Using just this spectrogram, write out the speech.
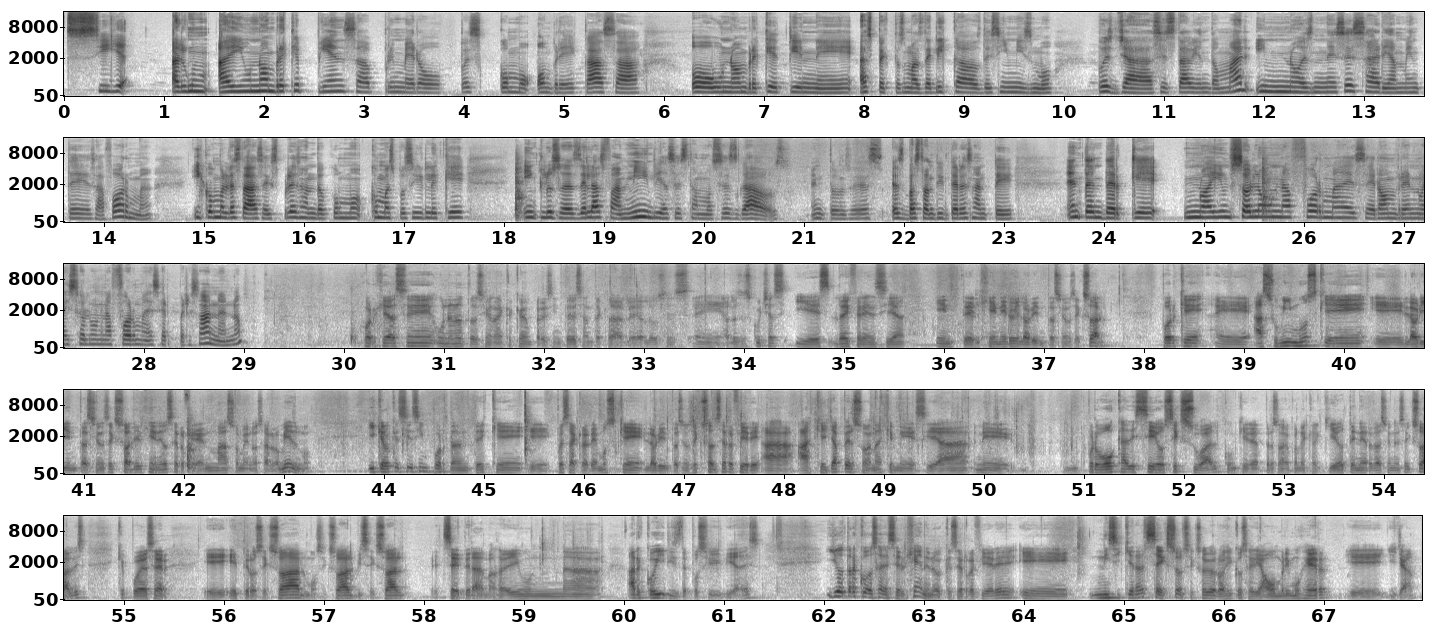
si algún, hay un hombre que piensa primero pues como hombre de casa o un hombre que tiene aspectos más delicados de sí mismo, pues ya se está viendo mal y no es necesariamente de esa forma. Y como lo estabas expresando, ¿cómo, cómo es posible que incluso desde las familias estamos sesgados? Entonces es bastante interesante entender que no hay un, solo una forma de ser hombre, no hay solo una forma de ser persona, ¿no? Jorge hace una anotación acá que me parece interesante aclararle a los, eh, a los escuchas y es la diferencia entre el género y la orientación sexual. Porque eh, asumimos que eh, la orientación sexual y el género se refieren más o menos a lo mismo. Y creo que sí es importante que pues aclaremos que la orientación sexual se refiere a, a aquella persona que me desea, me provoca deseo sexual con aquella persona con la que quiero tener relaciones sexuales, que puede ser eh, heterosexual, homosexual, bisexual, etc. Además hay un arco iris de posibilidades. Y otra cosa es el género, que se refiere eh, ni siquiera al sexo, el sexo biológico sería hombre y mujer eh, y ya,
